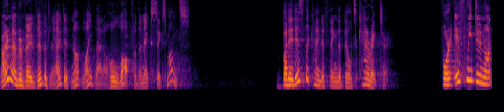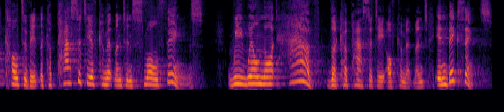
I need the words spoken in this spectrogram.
I remember very vividly, I did not like that a whole lot for the next six months. But it is the kind of thing that builds character. For if we do not cultivate the capacity of commitment in small things, we will not have the capacity of commitment in big things.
